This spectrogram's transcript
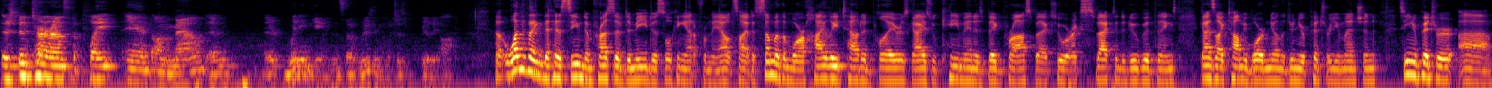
there's been turnarounds at the plate and on the mound, and they're winning games instead of losing, them, which is really odd. Uh, one thing that has seemed impressive to me just looking at it from the outside is some of the more highly touted players, guys who came in as big prospects, who were expected to do good things. Guys like Tommy Bordignon, the junior pitcher you mentioned. Senior pitcher uh,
